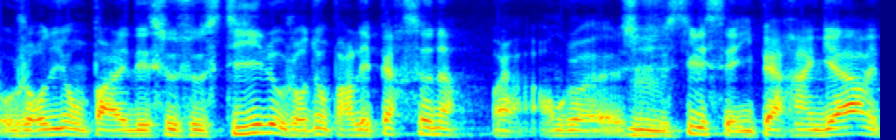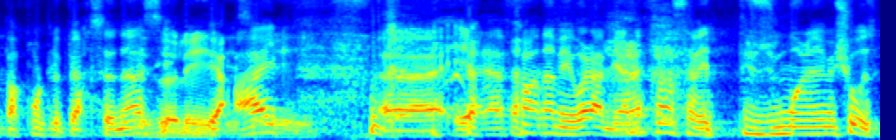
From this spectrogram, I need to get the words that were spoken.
aujourd'hui on parlait des socio-styles, aujourd'hui on parle des personas. Voilà, socio-style hmm. c'est hyper ringard, mais par contre le persona c'est hyper hype. et à la fin non mais voilà, mais à la fin ça va être plus ou moins la même chose.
